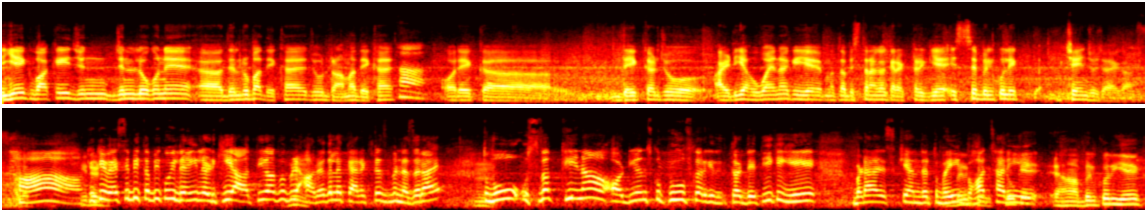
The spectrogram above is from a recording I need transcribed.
ये एक वाकई जिन जिन लोगों ने दिलरुबा देखा है जो ड्रामा देखा है हाँ। और एक देखकर जो आइडिया हुआ है ना कि ये मतलब इस तरह का कैरेक्टर किया है इससे बिल्कुल एक चेंज हो जाएगा। हाँ क्योंकि वैसे भी कभी कोई नई लड़की आती है और वो हम्म। अलग अलग कैरेक्टर्स में नज़र आए तो वो उस वक्त ही ना ऑडियंस को प्रूव कर कर देती है कि ये बड़ा इसके अंदर तो भाई बहुत सारी हाँ बिल्कुल ये एक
